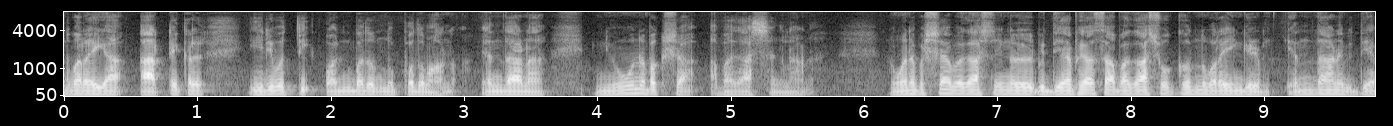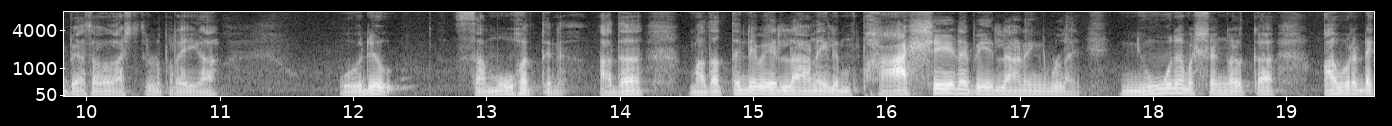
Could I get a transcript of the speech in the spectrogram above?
എന്ന് പറയുക ആർട്ടിക്കിൾ ഇരുപത്തി ഒൻപതും മുപ്പതുമാണ്. എന്താണ്? ന്യൂനപക്ഷ അവകാശങ്ങളാണ്. ന്യൂനപക്ഷ അവകാശങ്ങൾ വിദ്യാഭ്യാസ അവകാശമൊക്കെ എന്ന് പറയുമെങ്കിലും എന്താണ് വിദ്യാഭ്യാസ അവകാശത്തിലൂടെ പറയുക? ഒരു സമൂഹത്തിന് അത് മതത്തിന്റെ പേരിലാണെങ്കിലും ഭാഷയുടെ പേരിലാണെങ്കിലുമുള്ള ന്യൂനപക്ഷങ്ങൾക്ക് അവരുടെ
